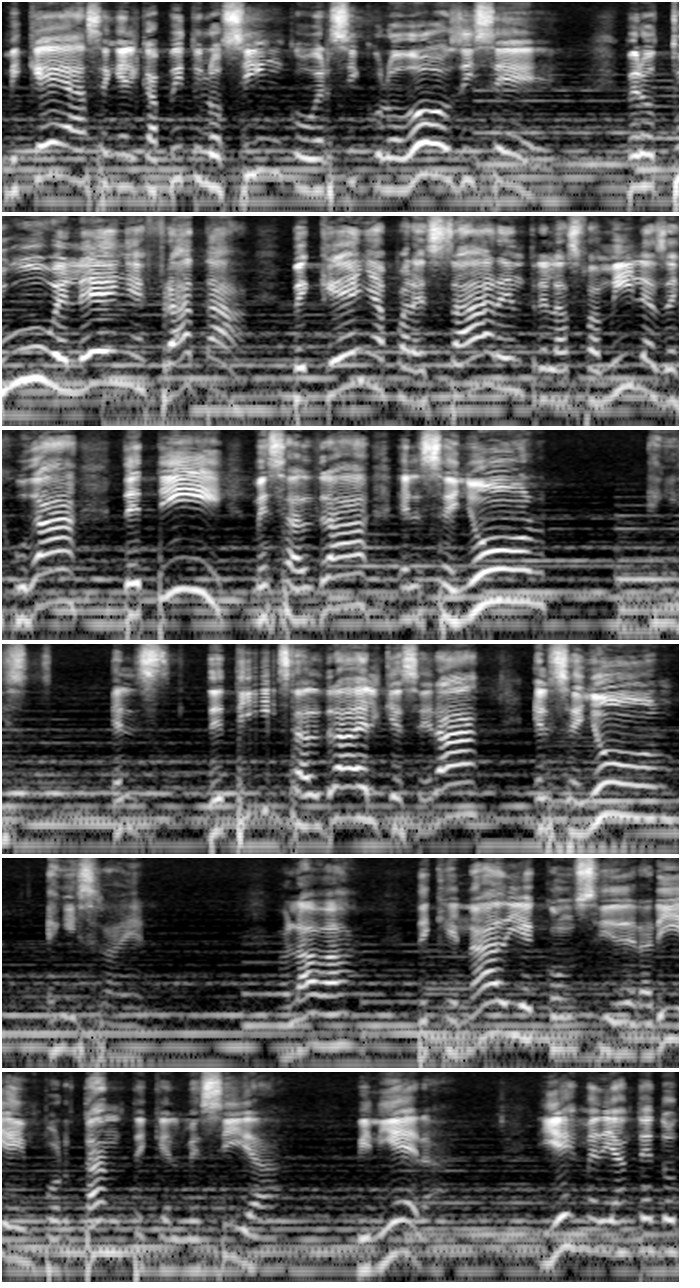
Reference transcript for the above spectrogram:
Miqueas en el capítulo 5, versículo 2 dice, "Pero tú, Belén Efrata, pequeña para estar entre las familias de Judá, de ti me saldrá el Señor de ti saldrá el que será el Señor en Israel." Hablaba de que nadie consideraría importante que el Mesías viniera. Y es mediante estos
